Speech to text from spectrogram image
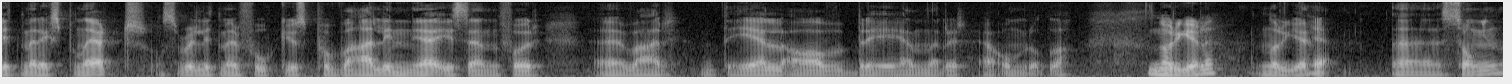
litt mer eksponert, og så blir det litt mer fokus på hver linje istedenfor uh, hver del av breen, eller ja, området, da. Norge, eller? Norge. Yeah. Eh, Sogn.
